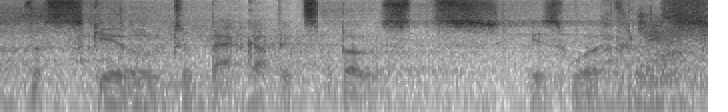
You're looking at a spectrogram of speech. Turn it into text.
Without the skill to back up its boasts is worthless.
